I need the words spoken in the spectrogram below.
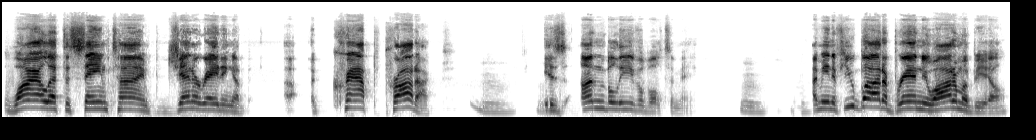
while at the same time generating a, a, a crap product mm-hmm. is unbelievable to me. Mm-hmm. I mean, if you bought a brand new automobile,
